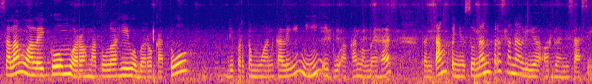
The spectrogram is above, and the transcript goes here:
Assalamualaikum warahmatullahi wabarakatuh. Di pertemuan kali ini, Ibu akan membahas tentang penyusunan personalia organisasi.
